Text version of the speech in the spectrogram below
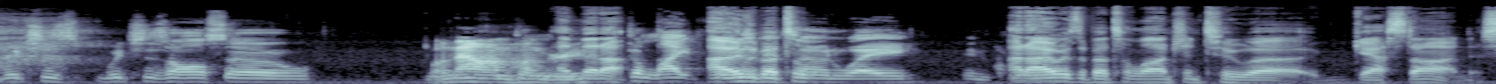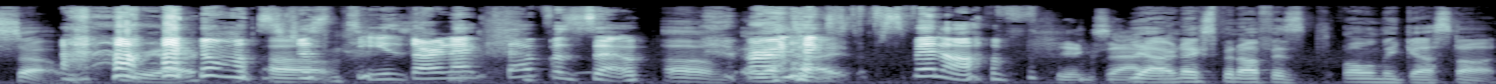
which is which is also Well, now I'm hungry. And then I, Delightful I was in about its to- own way. and I was about to launch into uh, Gaston. So here we I are. almost Um, just teased our next episode Um, or our I- next spin-off. exactly. yeah, our next spinoff is only Gaston.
